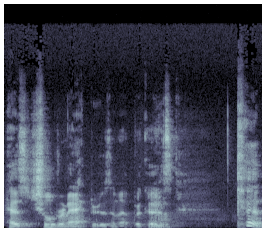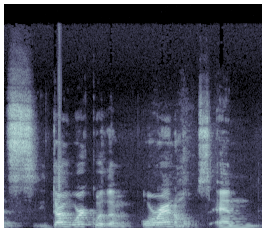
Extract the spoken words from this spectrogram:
has children actors in it because kids don't work with them or animals and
